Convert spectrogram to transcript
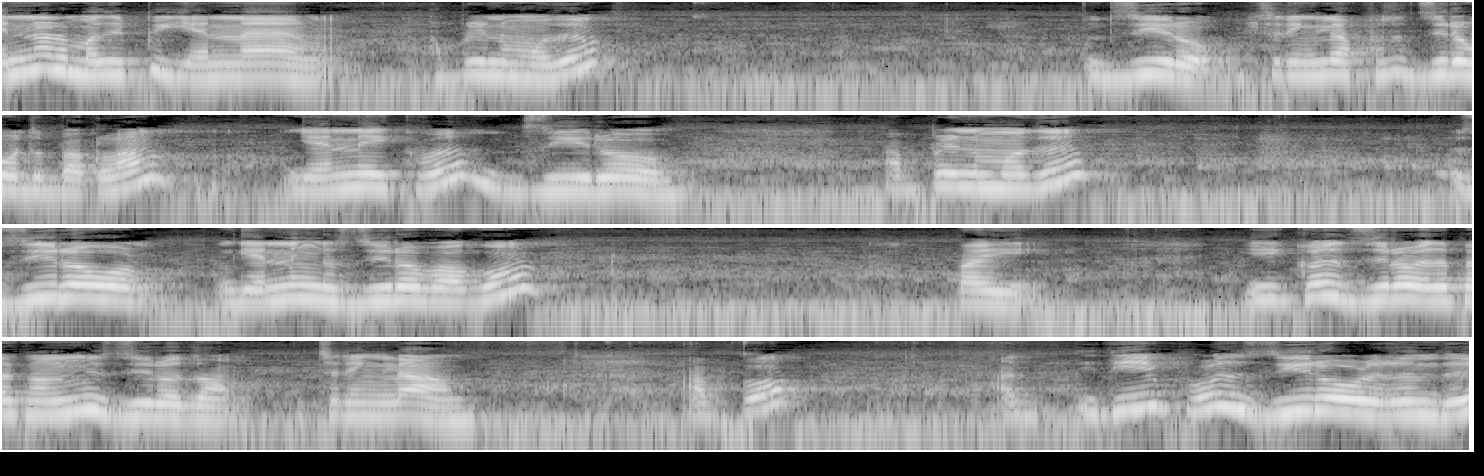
என்னோடய மதிப்பு என்ன? அப்படின்னும் போது ஜீரோ சரிங்களா? ஃபஸ்ட்டு ஜீரோ கொடுத்து பார்க்கலாம். என் ஈக்குவல் ஜீரோ அப்படின்னும் போது ஜீரோ என்னங்க ஜீரோவாகும் பை ஈக்குவல் ஜீரோ எதை பார்க்கணுமே ஜீரோ தான். சரிங்களா? அப்போது அது இதே போல் ஜீரோவிலிருந்து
